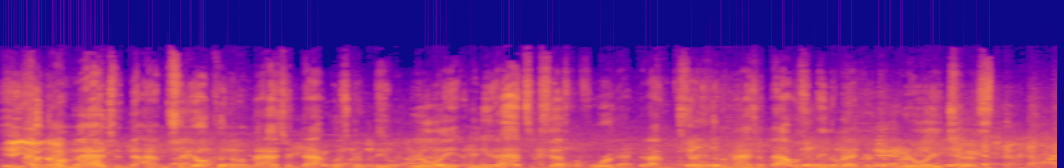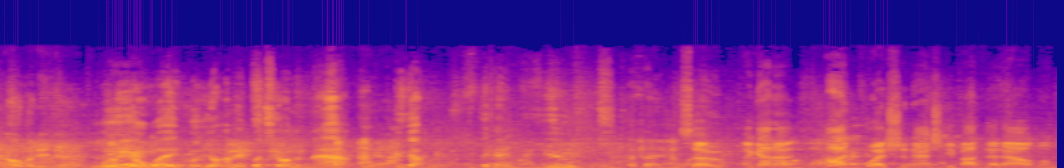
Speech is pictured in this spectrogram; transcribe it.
You couldn't have imagined. I'm sure y'all couldn't have imagined that was going to be really. I mean, you'd had success before that, but I'm sure you couldn't imagine that was going to be the record that really just Nobody knew. blew you away. Put you, I mean, put you on the map. You got, you became huge at that point. So I got an odd question to ask you about that album.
